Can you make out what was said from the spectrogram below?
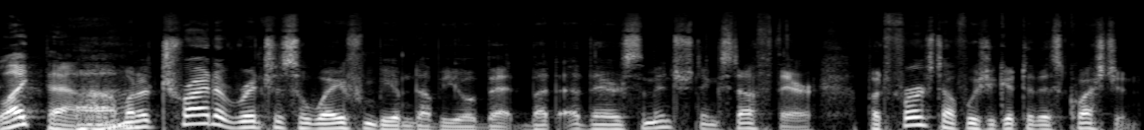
Like that, Uh, huh? I'm going to try to wrench us away from BMW a bit, but uh, there's some interesting stuff there. But first off, we should get to this question.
